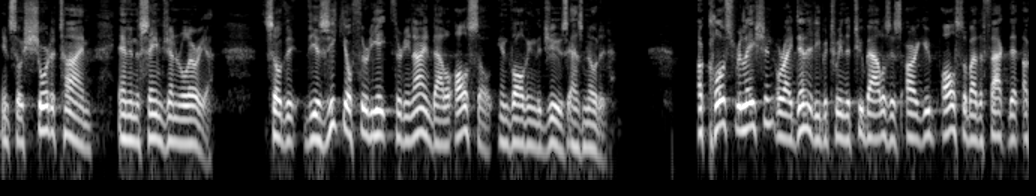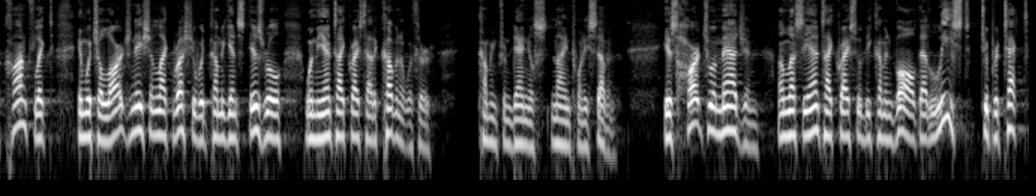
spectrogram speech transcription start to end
in so short a time and in the same general area. So the, the Ezekiel 38, 39 battle also involving the Jews as noted. A close relation or identity between the two battles is argued also by the fact that a conflict in which a large nation like Russia would come against Israel when the Antichrist had a covenant with her, coming from Daniel 9:27, is hard to imagine unless the Antichrist would become involved, at least to protect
